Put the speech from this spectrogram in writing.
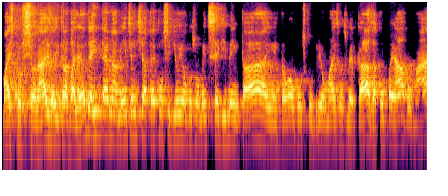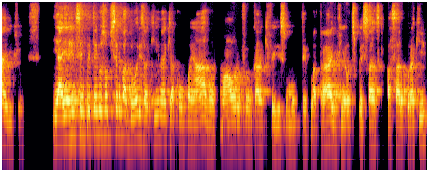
mais profissionais aí trabalhando, e aí internamente a gente até conseguiu em alguns momentos segmentar, então alguns cobriam mais uns mercados, acompanhavam mais, enfim. E aí a gente sempre teve os observadores aqui, né, que acompanhavam. O Mauro foi um cara que fez isso muito tempo atrás, enfim, outras pessoas que passaram por aqui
